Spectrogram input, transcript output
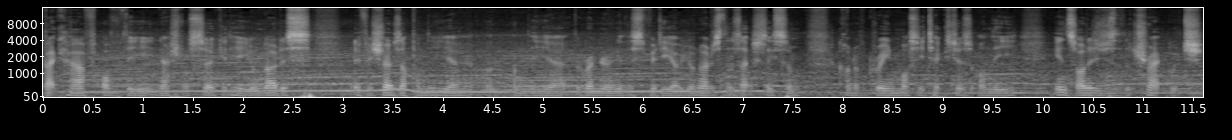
back half of the national circuit here, you'll notice if it shows up on the uh, the, uh, the rendering of this video, you'll notice there's actually some kind of green mossy textures on the inside edges of the track, which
